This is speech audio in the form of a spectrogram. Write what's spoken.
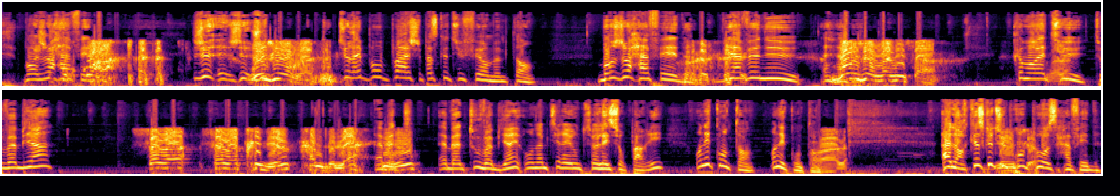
Bonjour Hafid. Pourquoi? Je, je, je- Bonjour. tu réponds pas, je sais pas ce que tu fais en même temps. Bonjour Hafid, bienvenue. Bonjour Vanessa. Comment vas-tu? Voilà. Tout va bien? Ça va, ça va très bien, alhamdoulilah. eh ben, eh ben, tout va bien. On a un petit rayon de soleil sur Paris. On est content. On est content. Voilà. Alors, qu'est-ce que tu Bien sûr. proposes, Hafid?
